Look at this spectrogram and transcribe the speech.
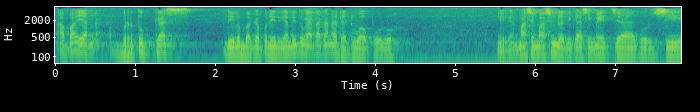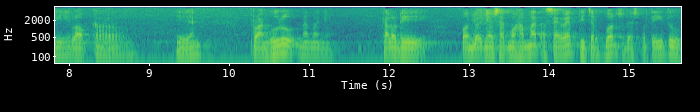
apa yang bertugas di lembaga pendidikan itu katakan ada 20. Ya kan? Masing-masing udah dikasih meja, kursi, loker, ya kan? Ruang guru namanya. Kalau di pondoknya Ustadz Muhammad Asewet di Cirebon sudah seperti itu.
